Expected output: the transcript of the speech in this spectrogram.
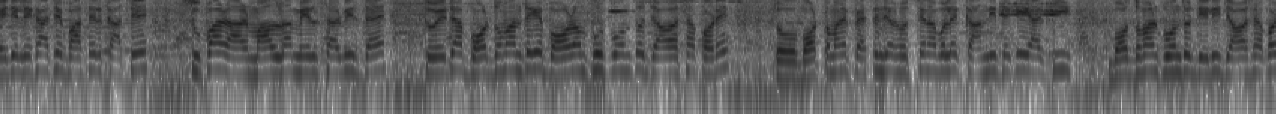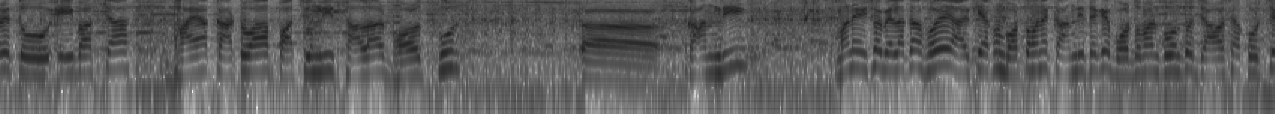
এই যে লেখা আছে বাসের কাছে সুপার আর মালদা মেল সার্ভিস দেয়। তো এটা বর্ধমান থেকে বহরমপুর পর্যন্ত যাওয়া আসা করে। তো বর্তমানে প্যাসেঞ্জার হচ্ছে না বলে কান্দি থেকেই আর কি বর্ধমান পর্যন্ত ডেলি যাওয়া আসা করে। তো এই বাসটা ভায়া কাটোয়া, পাচুন্দি, সালার, ভরতপুর কান্দি মানে এইসব এলাকা হয়ে আর কি এখন বর্তমানে কান্দি থেকে বর্ধমান পর্যন্ত যাওয়া আসা করছে।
